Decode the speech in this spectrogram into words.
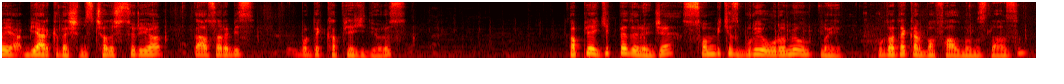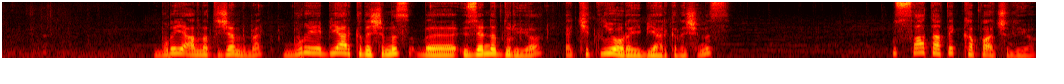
Buraya bir arkadaşımız çalıştırıyor. Daha sonra biz buradaki kapıya gidiyoruz. Kapıya gitmeden önce son bir kez buraya uğramayı unutmayın. Buradan tekrar buff almamız lazım. Burayı anlatacağım hemen. Buraya bir arkadaşımız e, üzerine duruyor. Ya, kitliyor orayı bir arkadaşımız. Bu sağ taraftaki kapı açılıyor.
